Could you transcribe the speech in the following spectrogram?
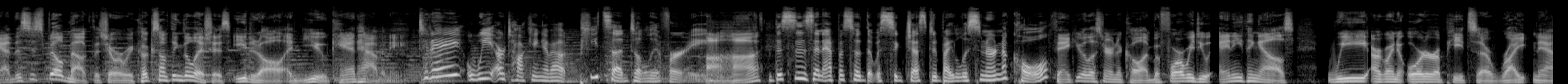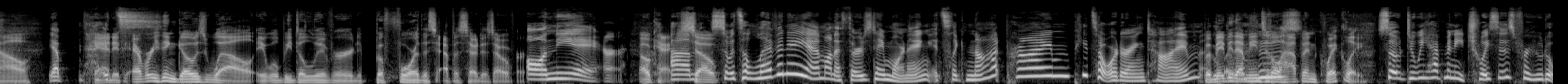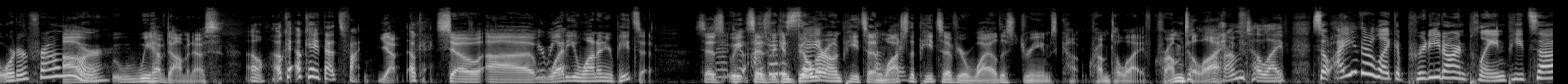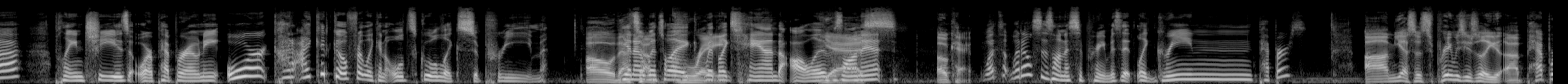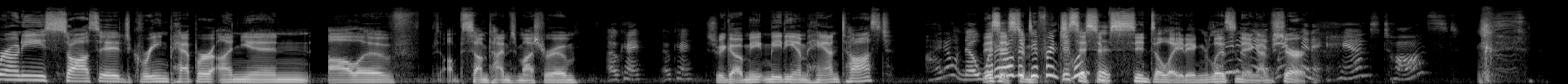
And this is Spilled Milk, the show where we cook something delicious, eat it all, and you can't have any. Today we are talking about pizza delivery. Uh huh. this is an episode that was suggested by listener Nicole. Thank you, listener Nicole. And before we do anything else, we are going to order a pizza right now. Yep. And It's if everything goes well, it will be delivered before this episode is over. on the air. Okay, Um, so, so it's 11 a.m. on a Thursday morning. It's like not prime pizza ordering time. but maybe that means it'll happen quickly. So do we have many choices for who to order from? Uh, or we have Domino's. oh, okay, okay, that's fine. Yeah. Okay. So, uh, what go. do you want on your pizza? Says Matthew, we says we can build our own pizza and watch the pizza of your wildest dreams come, crumb to life. Crumb to life. Crumb to life. So I either like a pretty darn plain pizza, plain cheese or pepperoni, or God, I could go for like an old school like supreme. oh, that you know, with like great. with like canned olives on it. Okay. What's what else is on a supreme? Is it like green peppers? Um, yeah, so supreme is usually uh, pepperoni, sausage, green pepper, onion, olive, sometimes mushroom. Okay, okay. Should we go me- medium hand tossed? I don't know. What This are all the some, different this choices? is some scintillating listening, I'm sure. hand tossed.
